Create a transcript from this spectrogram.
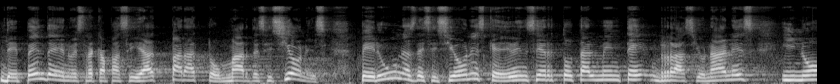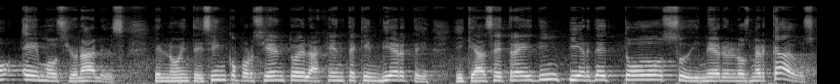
depende de nuestra capacidad para tomar decisiones, pero unas decisiones que deben ser totalmente racionales y no emocionales. El 95% de la gente que invierte y que hace trading pierde todo su dinero en los mercados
